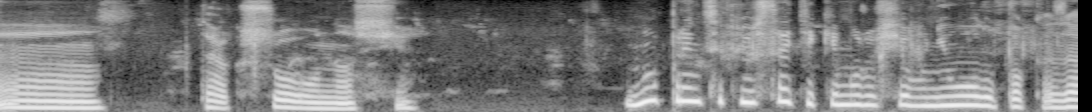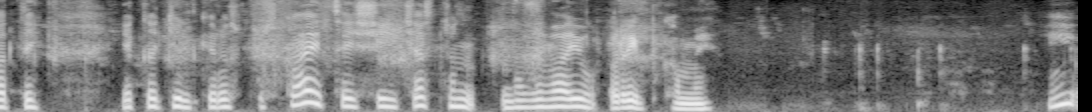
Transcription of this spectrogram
Е, так, що у нас ще? Ну, в принципі, все, тільки можу ще уніолу показати, яка тільки розпускається, і ще її часто називаю рибками. І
